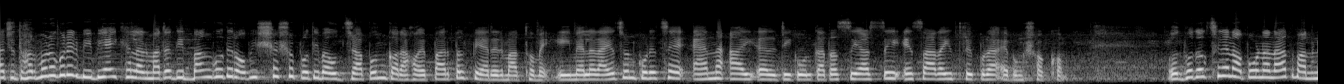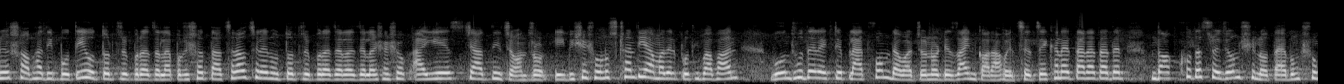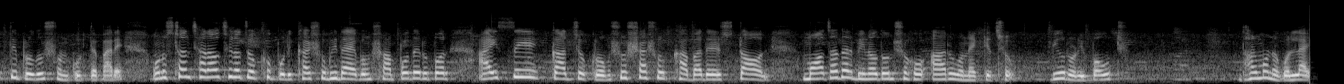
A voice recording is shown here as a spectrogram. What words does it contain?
আজ ধর্মনগরের বিবিআই খেলার মাঠে দিব্যাঙ্গদের অবিশ্বাস্য প্রতিভা উদযাপন করা হয় পার্পল ফেয়ারের মাধ্যমে। এই মেলার আয়োজন করেছে NILT, Kolkata CRC, SRI, Tripura এবং সক্ষম। উদ্বোধক ছিলেন অপর্ণা নাথ, মাননীয় সভাধিপতি, উত্তর ত্রিপুরা জেলা পরিষদ, তাছাড়াও ছিলেন উত্তর ত্রিপুরা জেলা শাসক আইএএস চাঁদনী চন্দ্রন। এই বিশেষ অনুষ্ঠানটি আমাদের প্রতিভাবান বন্ধুদের একটি প্ল্যাটফর্ম দেওয়ার জন্য ডিজাইন করা হয়েছে, যেখানে তারা তাদের দক্ষতা, সৃজনশীলতা এবং শক্তি প্রদর্শন করতে পারে। অনুষ্ঠান ছাড়াও ছিল চক্ষু পরীক্ষার সুবিধা এবং সম্পদের উপর আইসি কার্যক্রম সুস্বাদু খাবারের স্টল, মজাদার বিনোদন সহ আরও অনেক কিছু। Bureau report, Dharmanagar live.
